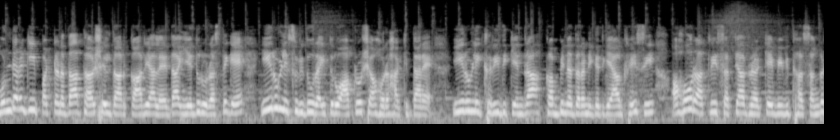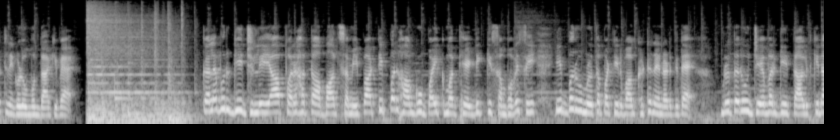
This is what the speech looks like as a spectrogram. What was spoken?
ಮುಂಡರಗಿ ಪಟ್ಟಣದ ತಹಶೀಲ್ದಾರ್ ಕಾರ್ಯಾಲಯದ ಎದುರು ರಸ್ತೆಗೆ ಈರುಳ್ಳಿ ಸುರಿದು ರೈತರು ಆಕ್ರೋಶ ಹೊರಹಾಕಿದ್ದಾರೆ. ಈರುಳ್ಳಿ ಖರೀದಿ ಕೇಂದ್ರ ಕಬ್ಬಿನ ದರ ನಿಗದಿಗೆ ಆಗ್ರಹಿಸಿ ಅಹೋರಾತ್ರಿ ಸತ್ಯಾಗ್ರಹಕ್ಕೆ ವಿವಿಧ ಸಂಘಟನೆಗಳು ಮುಂದಾಗಿವೆ. ಕಲಬುರಗಿ ಜಿಲ್ಲೆಯ ಫರ್ಹತಾಬಾದ್ ಸಮೀಪ ಟಿಪ್ಪರ್ ಹಾಗೂ ಬೈಕ್ ಮಧ್ಯೆ ಡಿಕ್ಕಿ ಸಂಭವಿಸಿ ಇಬ್ಬರು ಮೃತಪಟ್ಟಿರುವ ಘಟನೆ ನಡೆದಿದೆ. ಮೃತರು ಜೇವರ್ಗಿ ತಾಲೂಕಿನ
